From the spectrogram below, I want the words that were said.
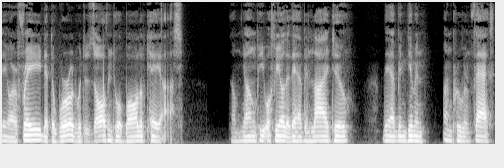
They are afraid that the world would dissolve into a ball of chaos. Some young people feel that they have been lied to. They have been given unproven facts.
